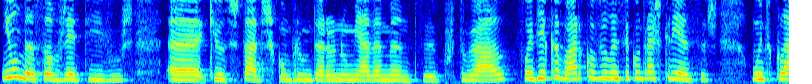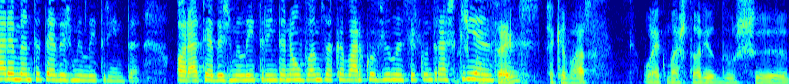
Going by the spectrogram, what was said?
E um desses objetivos uh, que os Estados comprometeram, nomeadamente Portugal, foi de acabar com a violência contra as crianças, muito claramente até 2030. Ora, até 2030 não vamos acabar com a violência contra as Mas crianças. consegue acabar-se? Ou é como a história dos, uh,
